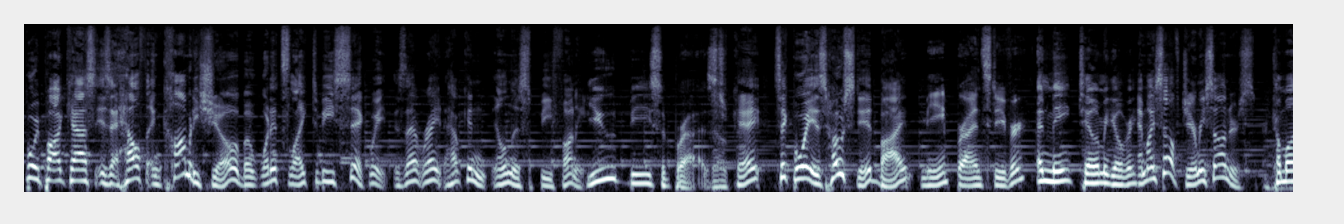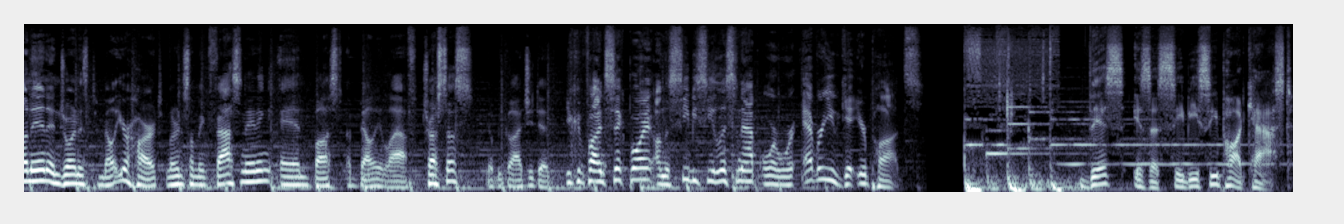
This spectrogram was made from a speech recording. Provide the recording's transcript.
Boy Podcast is a health and comedy show about what it's like to be sick. Wait, is that right? How can illness be funny? You'd be surprised. Okay. Sick Boy is hosted by Me, Brian Stever. And me, Taylor MacGillivary. and myself, Jeremy Saunders. Come on in and join us to melt your heart, learn something fascinating, and bust a belly laugh. Trust us, you'll be glad you did. You can find Sick Boy on the CBC Listen app or wherever you get your pods. This is a CBC podcast.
